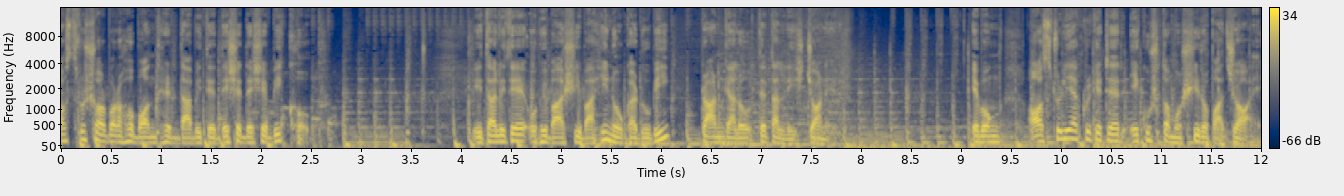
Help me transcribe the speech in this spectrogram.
অস্ত্র সরবরাহ বন্ধের দাবিতে দেশে দেশে বিক্ষোভ। ইতালিতে অভিবাসীবাহী নৌকাডুবি প্রাণ গেল তেতাল্লিশ জনের। এবং অস্ট্রেলিয়া ক্রিকেটের একুশতম শিরোপা জয়।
